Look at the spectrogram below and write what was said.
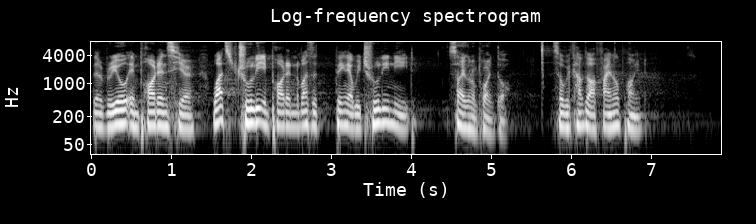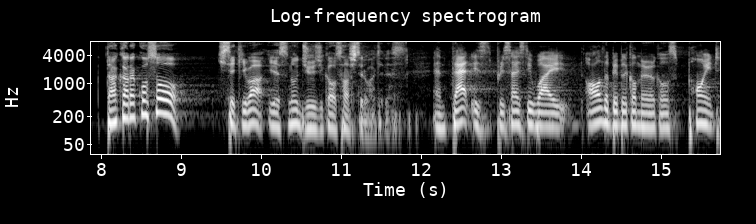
the real importance here. What's truly important? What's the thing that we truly need? 最後のポイント So we come to our final point. だからこそ奇跡はイエスの十字架を指しているわけです And that is precisely why all the biblical miracles point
